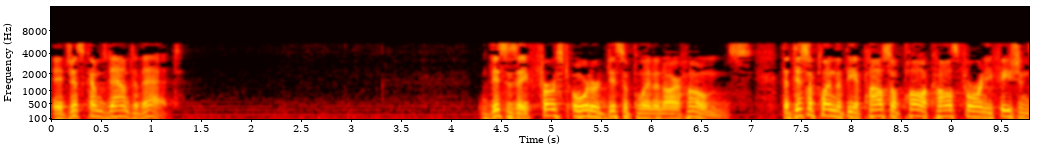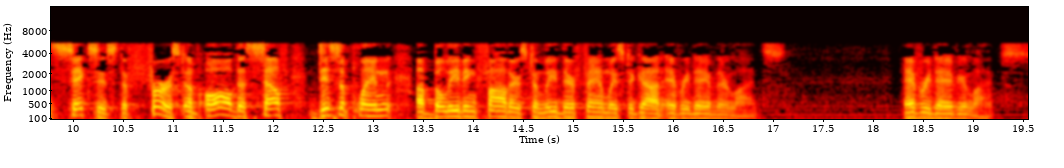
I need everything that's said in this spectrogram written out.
It just comes down to that. This is a first order discipline in our homes. The discipline that the Apostle Paul calls for in Ephesians 6 is the first of all the self discipline of believing fathers to lead their families to God every day of their lives. Every day of your lives.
